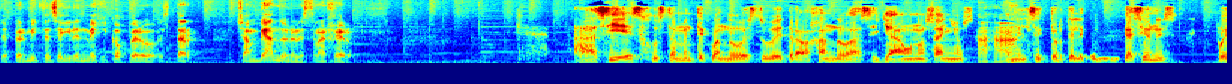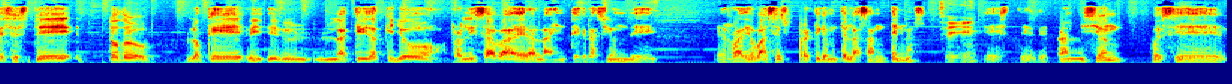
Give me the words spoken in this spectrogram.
te permiten seguir en México, pero estar chambeando en el extranjero. Así es, justamente cuando estuve trabajando hace ya unos años en el sector telecomunicaciones, pues este todo lo que la actividad que yo realizaba era la integración de radiobases, prácticamente las antenas. Este, de transmisión, pues eh,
